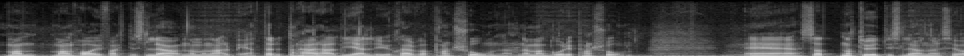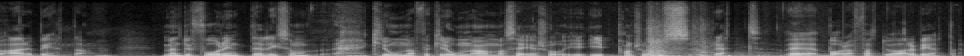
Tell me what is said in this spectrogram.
man, man har ju faktiskt lön när man arbetar. Det här gäller ju själva pensionen, när man går i pension. Eh, så att naturligtvis lönar det sig att arbeta. Men du får inte liksom krona för krona om man säger så i, i pensionsrätt eh, bara för att du arbetar.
